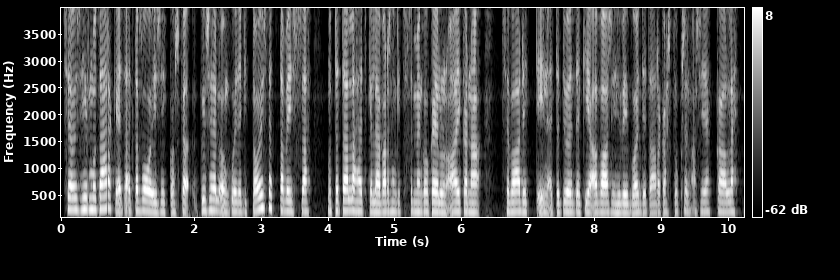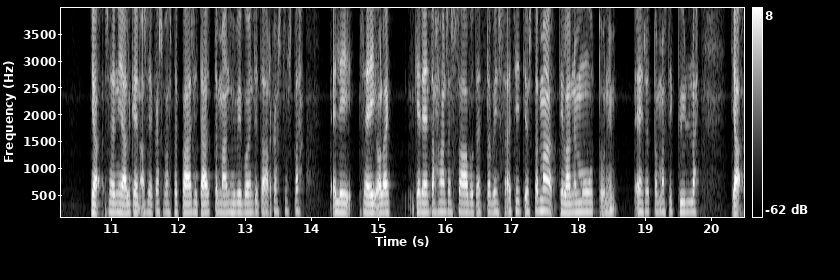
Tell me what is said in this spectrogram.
se olisi hirmu tärkeää, että voisi, koska kysely on kuitenkin toistettavissa, mutta tällä hetkellä varsinkin tässä meidän kokeilun aikana se vaadittiin, että työntekijä avasi hyvinvointitarkastuksen asiakkaalle ja sen jälkeen asiakas vasta pääsi täyttämään hyvinvointitarkastusta. Eli se ei ole kenen tahansa saavutettavissa. Et sit jos tämä tilanne muuttuu, niin ehdottomasti kyllä. Ja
